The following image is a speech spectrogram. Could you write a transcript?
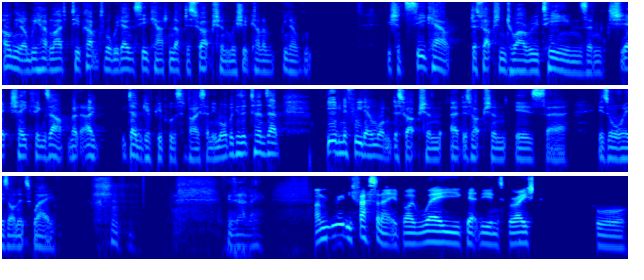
oh, you know, we have life too comfortable. We don't seek out enough disruption. We should kind of, you know, we should seek out disruption to our routines and sh- shake things up. But I don't give people this advice anymore because it turns out even if we don't want disruption, uh, disruption is uh, is always on its way. exactly. I'm really fascinated by where you get the inspiration for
